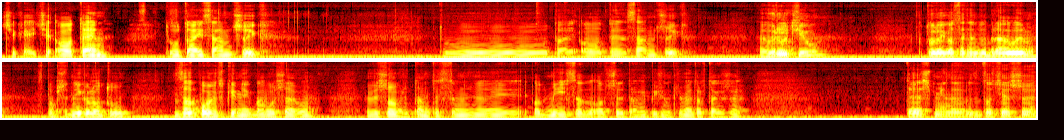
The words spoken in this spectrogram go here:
Czekajcie, o ten. Tutaj samczyk. Tutaj, o, ten samczyk wrócił, którego ostatnio dobrałem z poprzedniego lotu za Pońskiem, jak Baboszewo. Wyszogród, tamte strony od miejsca odszedł prawie 50 km, także też mnie to cieszy.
